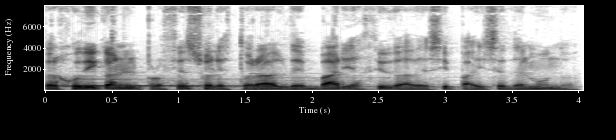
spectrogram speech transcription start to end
perjudican el proceso electoral de varias ciudades y países del mundo,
